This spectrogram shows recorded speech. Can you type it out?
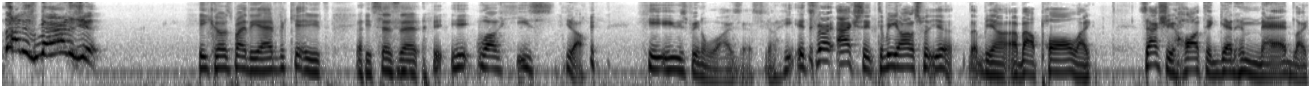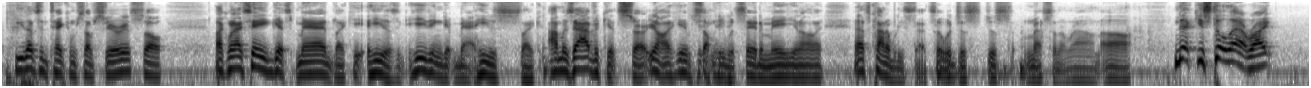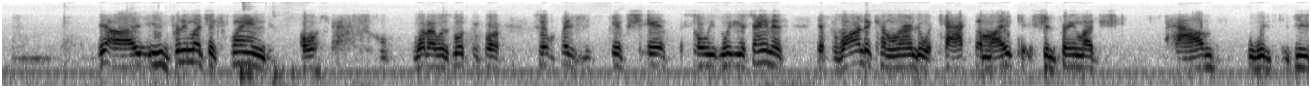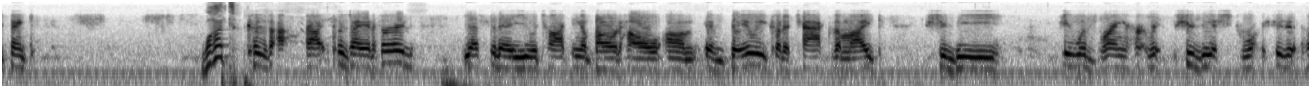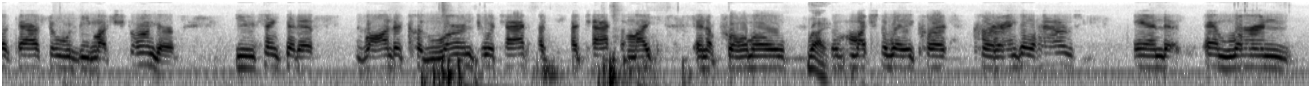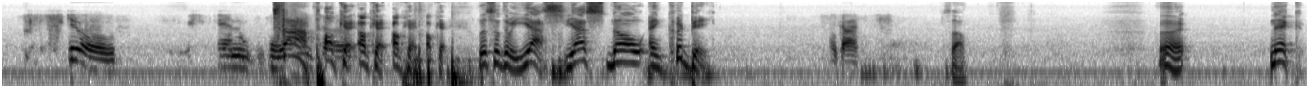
Not his manager. He goes by the advocate. He, he says that He, he well, he's you know, he he's being a wise ass. You know, he, it's very actually to be honest with you, to be about Paul, like it's actually hard to get him mad. Like he doesn't take himself serious. So, like when I say he gets mad, like he he doesn't he didn't get mad. He was like, "I'm his advocate, sir." You know, like, it's something he would say to me. You know, like, that's kind of what he said. So we're just just messing around. Uh, Nick, you still there, right? Yeah, you pretty much explained oh, what I was looking for. So, but if if so, what you're saying is if Ronda can learn to attack the mic, should pretty much have. Would do you think? What? Because I, because I had heard yesterday you were talking about how um, if Bayley could attack the mic, should be it would bring her should be a str- should her character would be much stronger. Do you think that if Ronda could learn to attack a- attack the mic in a promo, Right. much the way Kurt Kurt Angle has, and and learn skills and Stop. to- Okay, okay, okay, okay. Listen to me. Yes, yes, no, and could be. okay. So, all right, Nick.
